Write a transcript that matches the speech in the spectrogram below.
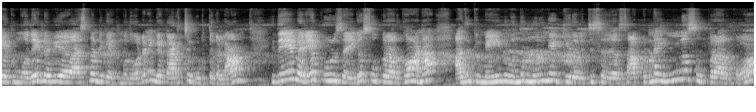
கேட்கும் போதே இல்லை ஹஸ்பண்டு கேட்கும் போது கூட நீங்கள் கரைச்சி கொடுத்துக்கலாம். இதே மாதிரியே கூழ் செய்யுங்க சூப்பராக இருக்கும். ஆனால் அதுக்கு மெயின் வந்து முருங்கைக்கீரை வச்சு சாப்பிட்டோம்னா இன்னும் சூப்பராக இருக்கும்.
